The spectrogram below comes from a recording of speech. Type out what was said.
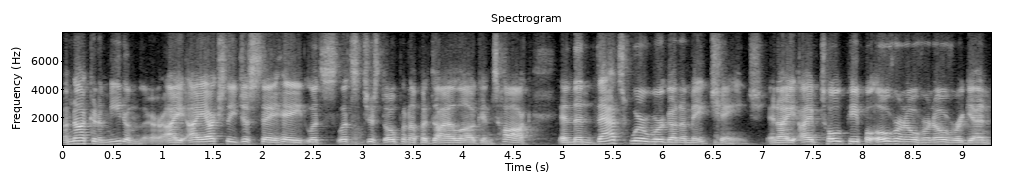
I'm not going to meet them there. I, I actually just say, hey, let's let's just open up a dialogue and talk, and then that's where we're going to make change. And I, I've told people over and over and over again.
